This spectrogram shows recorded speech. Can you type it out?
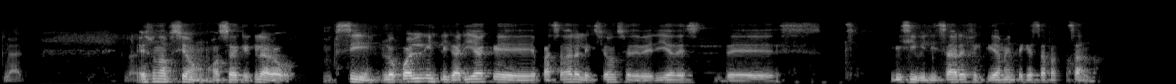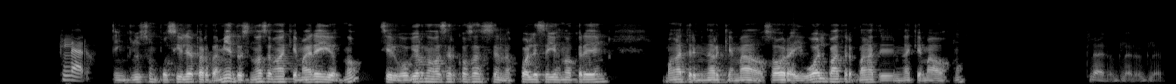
Claro, Es una opción, o sea que, claro, sí, lo cual implicaría que pasada la elección se debería de, visibilizar efectivamente qué está pasando. Claro. E incluso un posible apartamiento, si no se van a quemar ellos, ¿no? Si el gobierno va a hacer cosas en las cuales ellos no creen, van a terminar quemados. Ahora, igual van a terminar quemados, ¿no? Claro, claro, claro.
